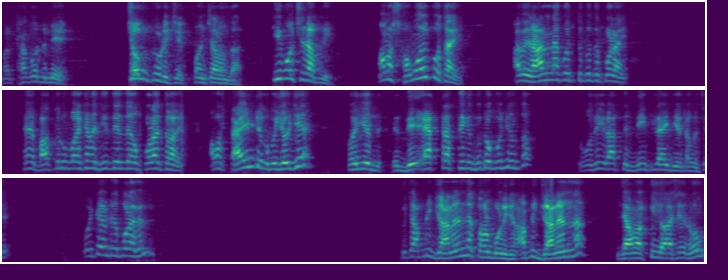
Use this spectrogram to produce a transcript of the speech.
মানে ঠাকুর মেয়ে। চমকে উঠেছে পঞ্চানন্দা। কি বলছেন আপনি? আমার সময় কোথায়? আমি রান্না করতে করতে পড়াই। হ্যাঁ বাথরুম পায়খানা যেতে যেতে পড়াতে হয়। আমার টাইমটা বুঝি ওই যে ওই যে একটার থেকে দুটো পর্যন্ত অধিক রাত্রে ডিপ লাইট যেটা হচ্ছে, ওই টাইমটা পড়াবেন। বলছি, আপনি জানেন না? তখন বলেছেন, আপনি জানেন না যে আমার কি আছে রোগ?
